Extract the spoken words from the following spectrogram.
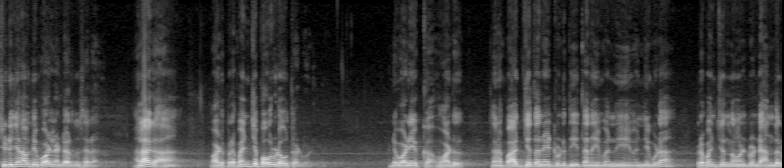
సిటిజన్ ఆఫ్ ది వరల్డ్ అంటారు చూసారా? అలాగా వాడు ప్రపంచ పౌరుడు అవుతాడు వాడు. అంటే వాడి యొక్క వాడు తన బాధ్యత అనేటువంటిది తన ఇవన్నీ ఇవన్నీ కూడా ప్రపంచంలో ఉన్నటువంటి అందరూ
